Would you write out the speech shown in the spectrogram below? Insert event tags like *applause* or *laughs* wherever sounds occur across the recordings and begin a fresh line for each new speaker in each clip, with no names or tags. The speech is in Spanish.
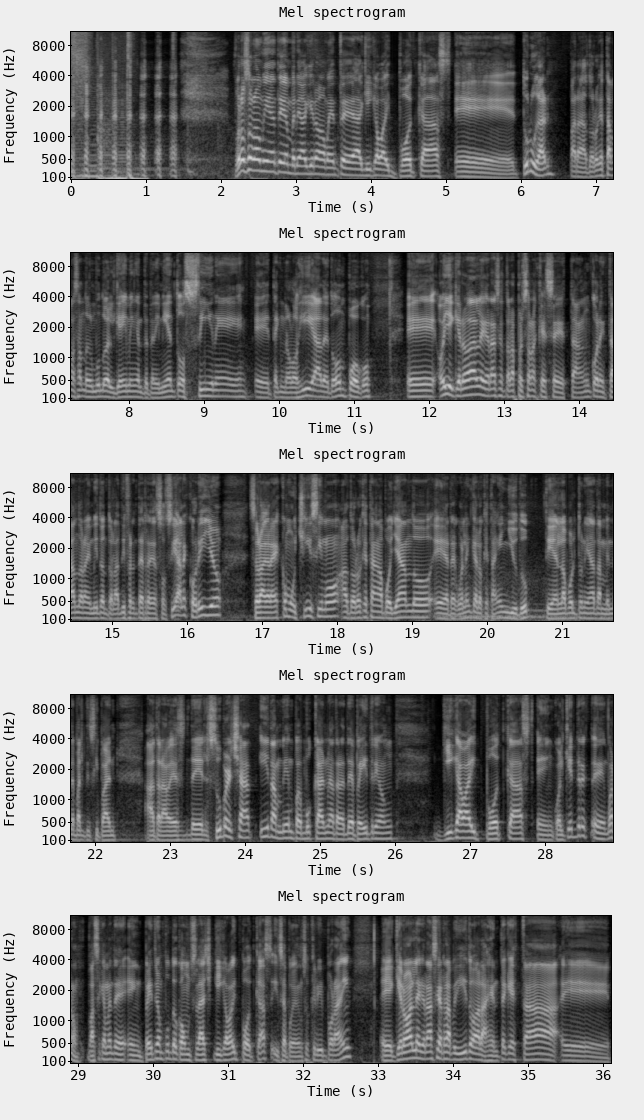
*laughs* bueno, solo mi gente, bienvenido aquí nuevamente a Gigabyte Podcast, eh, tu lugar para todo lo que está pasando en el mundo del gaming, entretenimiento, cine, eh, tecnología, de todo un poco. Eh, oye, quiero darle gracias a todas las personas que se están conectando ahora mismo en todas las diferentes redes sociales, Corillo. Se lo agradezco muchísimo a todos los que están apoyando. recuerden que los que están en YouTube tienen la oportunidad también de participar a través del Super Chat y también pueden buscarme a través de Patreon. Gigabyte Podcast en cualquier eh, bueno, básicamente en patreon.com slash Gigabyte Podcast y se pueden suscribir por ahí. Eh, quiero darle gracias rapidito a la gente que está, eh,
